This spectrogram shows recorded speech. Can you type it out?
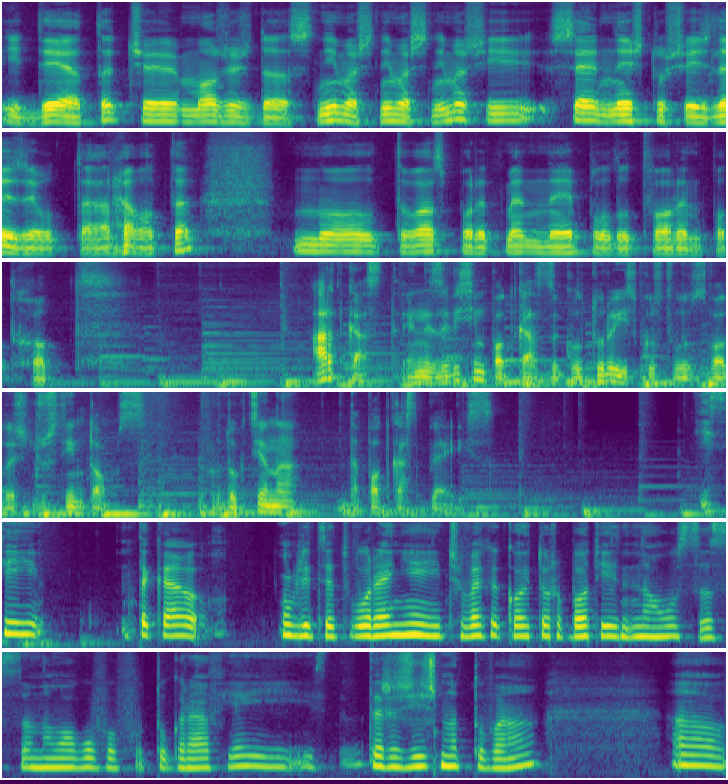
идеята, че можеш да снимаш, снимаш, снимаш и все нещо ще излезе от тази работа, но това според мен не е плодотворен подход. Арткаст е независим подкаст за култура и изкуство с водещ Джустин Томс продукция на The Podcast Plays. Ти си така олицетворение и човека, който работи много с аналогова фотография и държиш на това. а,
